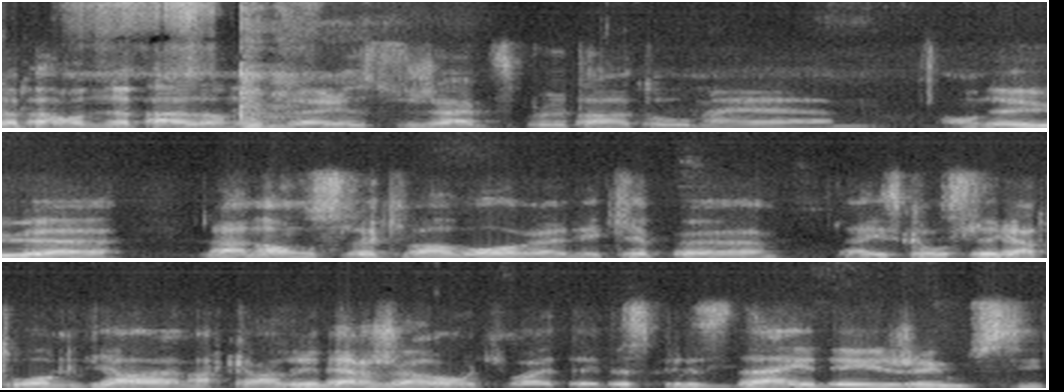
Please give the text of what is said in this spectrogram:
on en a parlé, on a exploré le sujet un petit peu tantôt, mais euh, on a eu euh, l'annonce qu'il va y avoir une équipe de la East Coast League à Trois-Rivières, Marc-André Bergeron qui va être vice-président et DG aussi.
